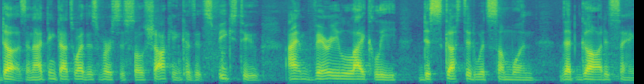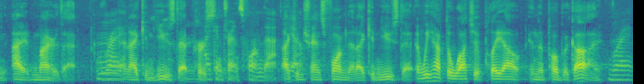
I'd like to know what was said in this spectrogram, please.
does. And I think that's why this verse is so shocking because it speaks to I am very likely disgusted with someone that God is saying, I admire that. Right. And I can use that person. I can transform that. I yeah. can transform that. I can use that. And we have to watch it play out in the public eye, Right.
